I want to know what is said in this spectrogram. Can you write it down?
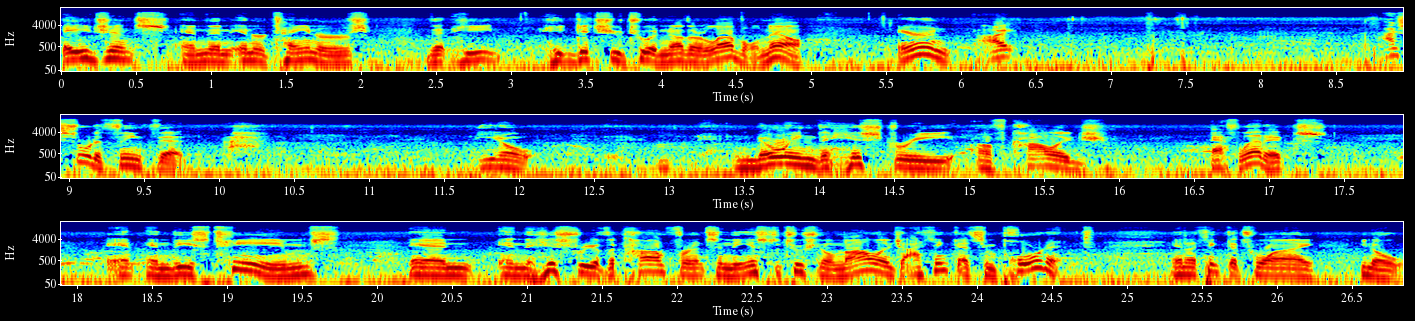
agents and then entertainers, that he he gets you to another level. Now, Aaron, I I sort of think that, you know, knowing the history of college athletics and, and these teams and in the history of the conference and the institutional knowledge, I think that's important. And I think that's why, you know,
